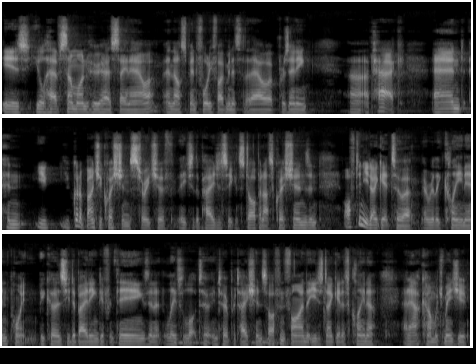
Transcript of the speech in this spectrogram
is you'll have someone who has, say, an hour, and they'll spend 45 minutes of that hour presenting uh, a pack. And and you you've got a bunch of questions for each of each of the pages, so you can stop and ask questions. And often you don't get to a, a really clean endpoint because you're debating different things, and it leaves a lot to interpretation. So I often find that you just don't get as clean an outcome, which means you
